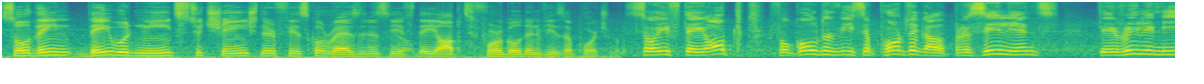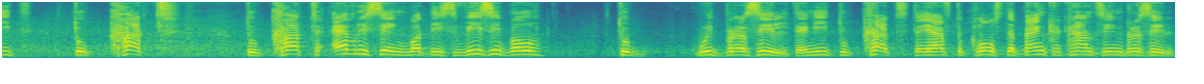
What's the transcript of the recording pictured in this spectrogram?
So they, they would need to change their fiscal residence if they opt for Golden Visa Portugal. So if they opt for Golden Visa Portugal, Brazilians, they really need to cut, to cut everything what is visible to, with Brazil. They need to cut, they have to close the bank accounts in Brazil.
